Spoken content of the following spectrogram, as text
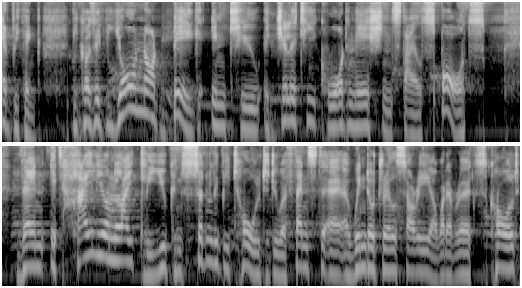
everything. Because if you're not big into agility, coordination style sports, then it's highly unlikely you can suddenly be told to do a fence, uh, a window drill, sorry, or whatever it's called,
